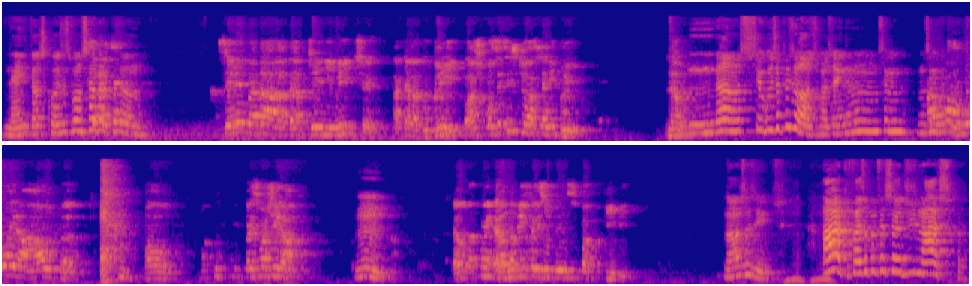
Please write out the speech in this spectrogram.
Né? Então as coisas vão se adaptando. Você lembra da, da Jenny Mitchell, aquela do Glee? Eu acho que você assistiu a série Glee. Não. Não, assisti alguns episódios, mas ainda não, não sei, não sei muita Uma coisa. loira alta uma, uma girafa. Hum. Ela também, ela também fez o desse com a Phoebe. Nossa, gente. Ah, que faz a professora de ginástica.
